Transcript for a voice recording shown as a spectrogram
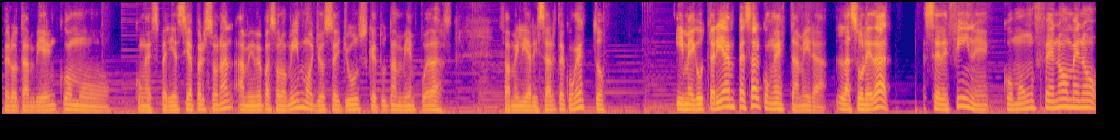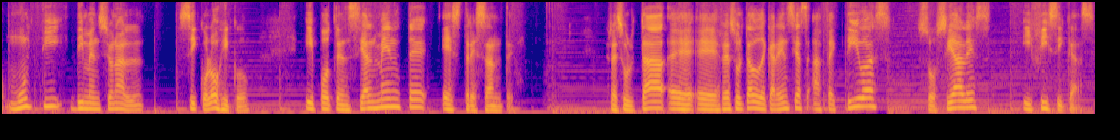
pero también como con experiencia personal. A mí me pasó lo mismo. Yo sé, Jules, que tú también puedas familiarizarte con esto. Y me gustaría empezar con esta. Mira, la soledad se define como un fenómeno multidimensional psicológico y potencialmente estresante. Resulta, eh, eh, resultado de carencias afectivas, sociales y físicas,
